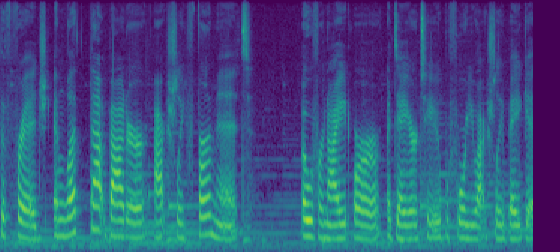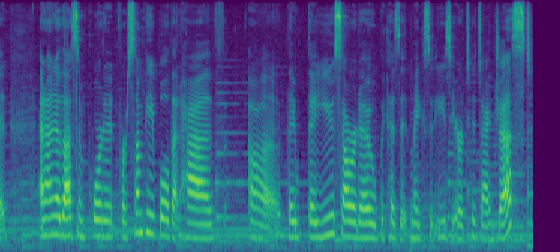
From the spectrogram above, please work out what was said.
the fridge and let that batter actually ferment overnight or a day or two before you actually bake it. And I know that's important for some people that have uh, they, they use sourdough because it makes it easier to digest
